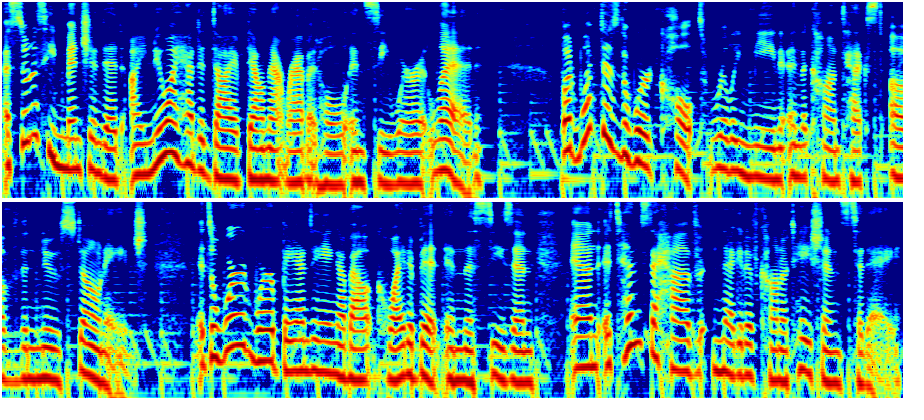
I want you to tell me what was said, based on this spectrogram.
As soon as he mentioned it, I knew I had to dive down that rabbit hole and see where it led. But what does the word cult really mean in the context of the new Stone Age? It's a word we're bandying about quite a bit in this season, and it tends to have negative connotations today.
